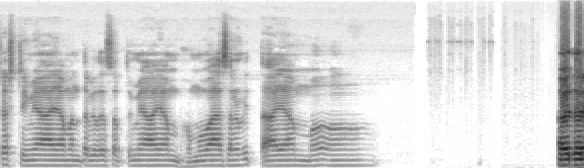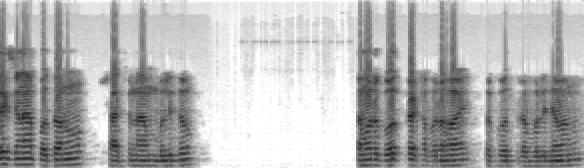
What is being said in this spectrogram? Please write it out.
ષષ્ઠીમ્યાયામ અંતર્ગત સપ્તમ્યાયામ ભૂમવાસન વિત્તાયામ. હવે દરેક જણા પોતાનું સાચું નામ બોલી દો. તમારું ગોત્ર ખબર હોય તો ગોત્ર બોલી દેવાનું.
